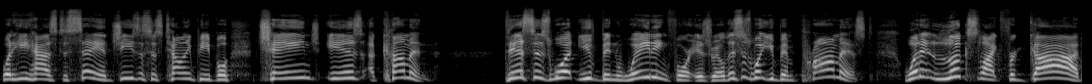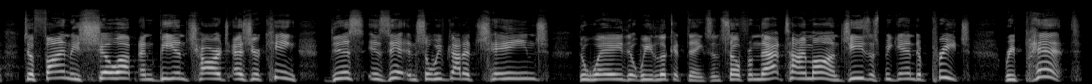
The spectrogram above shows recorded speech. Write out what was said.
what he has to say. And Jesus is telling people change is a coming. This is what you've been waiting for, Israel. This is what you've been promised. What it looks like for God to finally show up and be in charge as your king. This is it. And so we've got to change the way that we look at things. And so from that time on, Jesus began to preach repent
